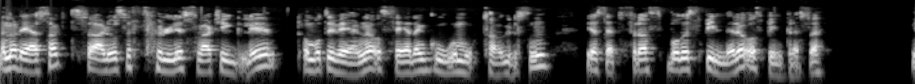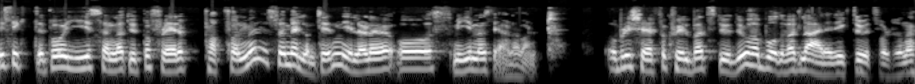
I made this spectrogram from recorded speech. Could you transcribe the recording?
Men når det er sagt, så er det jo selvfølgelig svært hyggelig og motiverende å se den gode mottagelsen vi har sett fra både spillere og spillpresse. Vi sikter på å gi Sunlight ut på flere plattformer, så i mellomtiden gjelder det å smi mens jernet er varmt. Å bli sjef for Krillbite Studio har både vært lærerikt og utfordrende.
